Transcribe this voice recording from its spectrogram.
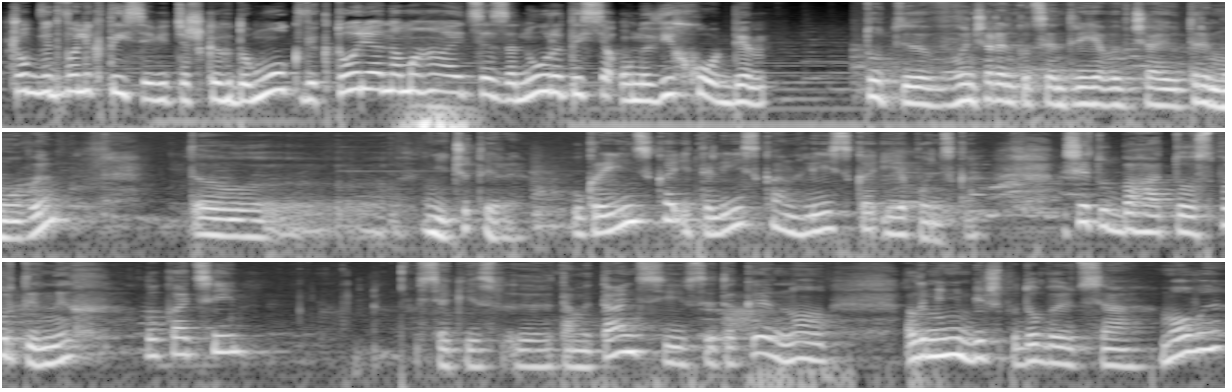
Щоб відволіктися від тяжких думок, Вікторія намагається зануритися у нові хобі. Тут е, в Гончаренко центрі я вивчаю три мови. То, ні, чотири: українська, італійська, англійська і японська. Ще тут багато спортивних локацій, всякі е, там і танці, і все таке. Но, але мені більш подобаються мови.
